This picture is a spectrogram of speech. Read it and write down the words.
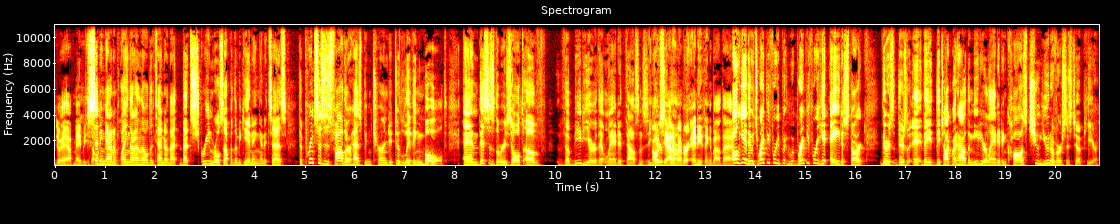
yeah maybe sitting like down and playing that on the old Nintendo, and that, that screen rolls up in the beginning and it says, The princess's father has been turned into living mold. And this is the result of the meteor that landed thousands of years. Oh, years see, ago. I don't remember anything about that. Oh yeah, it was right before you put, right before you hit A to start. There's there's eh, they they talk about how the meteor landed and caused two universes to appear.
